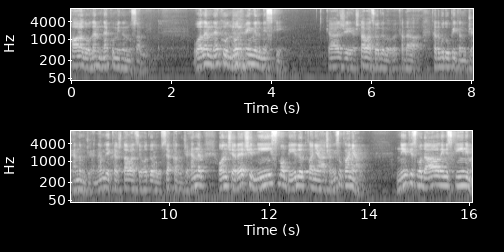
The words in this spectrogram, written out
qalu lam nakum min al-musallin. Wa lam nakun nut'im al-miskin. Kaže, šta vas je odvelo, kada, kada budu upitani u džehennem, u džehennem, gdje kaže, šta vas je odvelo u sekar, u džehennem, oni će reći, nismo bili od klanjača, nismo klanjali. Niti smo davali miskinima.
